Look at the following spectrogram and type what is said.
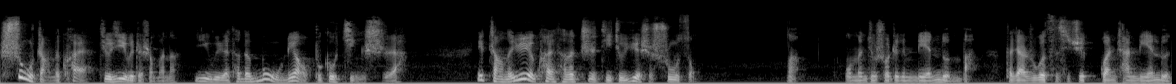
树长得快就意味着什么呢？意味着它的木料不够紧实啊。你长得越快，它的质地就越是疏松啊。我们就说这个年轮吧。大家如果仔细去观察年轮，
